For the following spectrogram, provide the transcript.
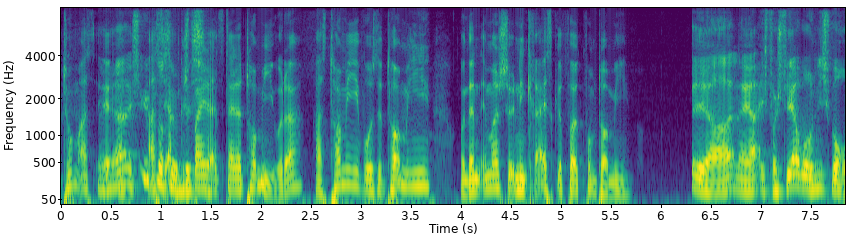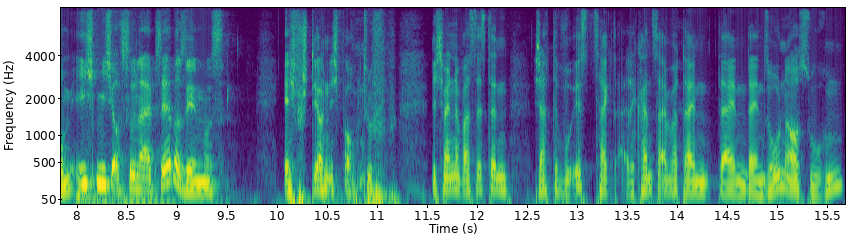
Thomas, äh, ja, ich hast du so abgespeichert als deiner Tommy, oder? Hast Tommy, wo ist der Tommy? Und dann immer schön den Kreis gefolgt vom Tommy. Ja, naja, ich verstehe aber auch nicht, warum ich mich auf so einer App selber sehen muss. Ich verstehe auch nicht, warum du. Ich meine, was ist denn. Ich dachte, wo ist, zeigt. Da kannst du einfach deinen dein, dein Sohn aussuchen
